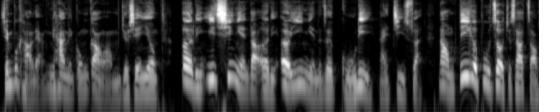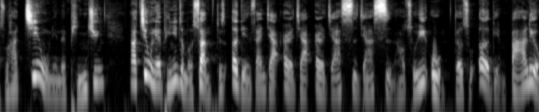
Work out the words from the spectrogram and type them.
先不考量，因为它还没公告嘛，我们就先用。二零一七年到二零二一年的这个股利来计算，那我们第一个步骤就是要找出它近五年的平均。那近五年的平均怎么算？就是二点三加二加二加四加四，然后除以五，得出二点八六。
